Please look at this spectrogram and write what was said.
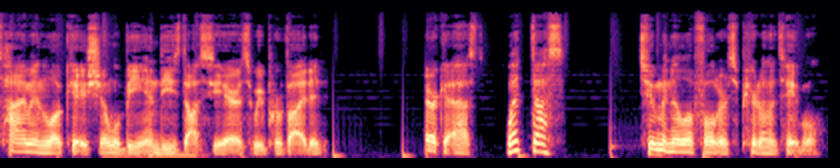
Time and location will be in these dossiers we provided. Erica asked, What does? Two manila folders appeared on the table.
